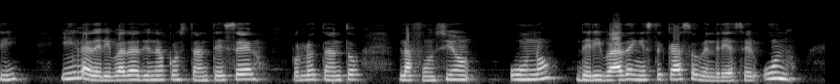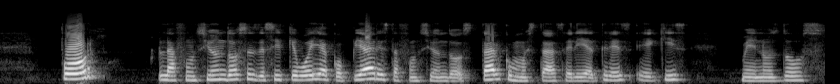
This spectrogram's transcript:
y la derivada de una constante es 0. Por lo tanto, la función 1 derivada en este caso vendría a ser 1 por la función 2, es decir, que voy a copiar esta función 2 tal como está, sería 3x menos 2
